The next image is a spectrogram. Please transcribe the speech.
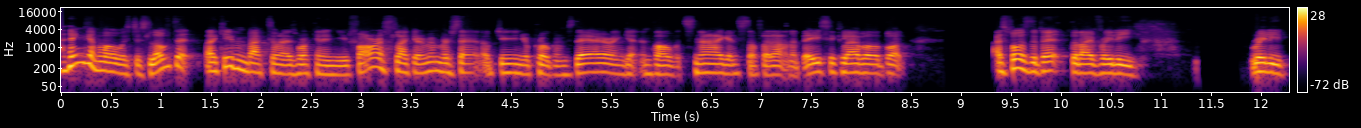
I think I've always just loved it. Like even back to when I was working in New Forest, like I remember setting up junior programs there and getting involved with snag and stuff like that on a basic level. But I suppose the bit that I've really, really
